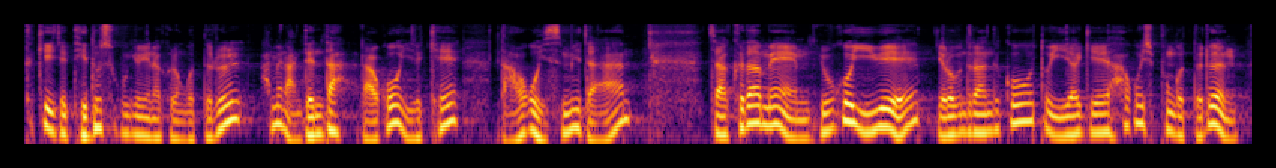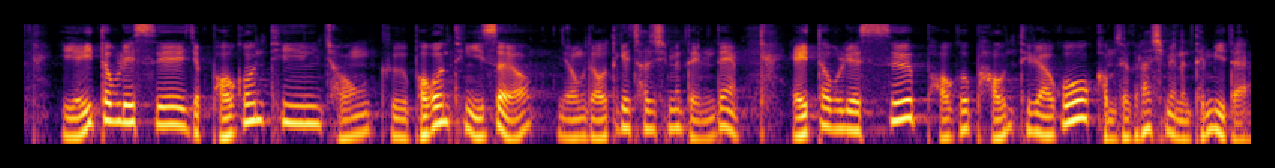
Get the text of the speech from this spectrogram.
특히 이제 디도스 공격이나 그런 것들을 하면 안 된다라고 이렇게 나오고 있습니다. 자, 그 다음에 요거 이외에 여러분들한테 또 이야기하고 싶은 것들은 이 AWS에 이제 bug hunting 정, 그 bug hunting이 있어요. 여러분들 어떻게 찾으시면 되는데 AWS bug bounty라고 검색을 하시면 됩니다.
